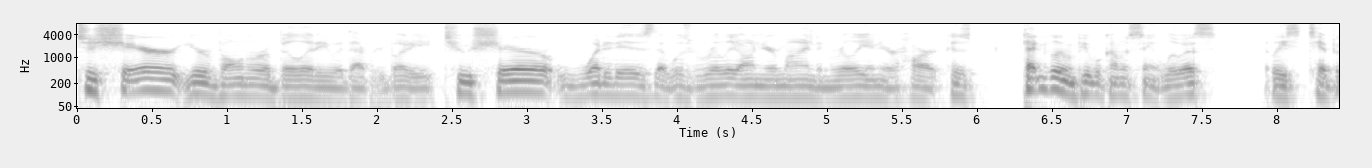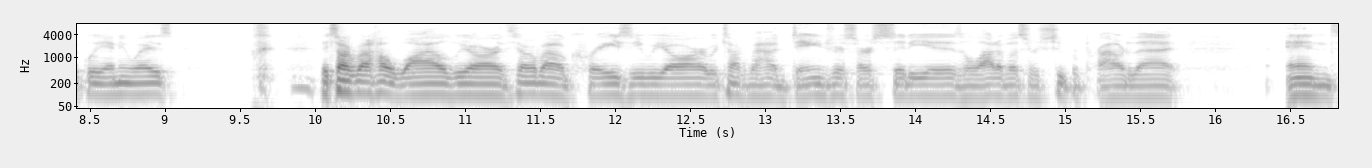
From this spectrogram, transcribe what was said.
to share your vulnerability with everybody, to share what it is that was really on your mind and really in your heart. Because technically, when people come to St. Louis, at least typically, anyways, they talk about how wild we are. They talk about how crazy we are. We talk about how dangerous our city is. A lot of us are super proud of that. And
